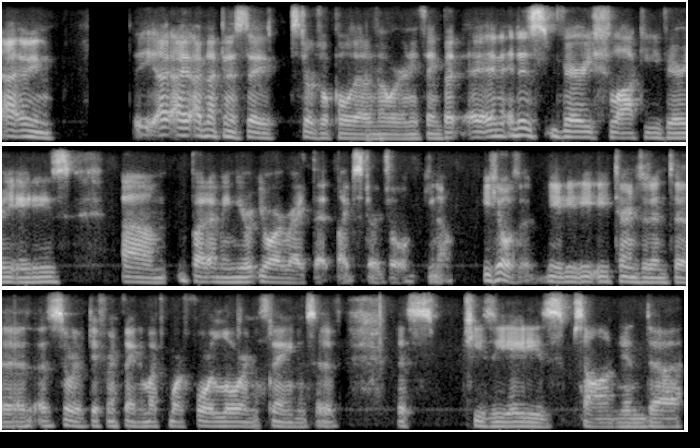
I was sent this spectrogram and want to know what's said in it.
I mean, I, I'm not going to say Sturgill pulled out of nowhere or anything, but and it is very schlocky, very 80s. Um, but I mean, you're you are right that like Sturgill, you know, he shows it. He, he, he turns it into a, a, sort of different thing, a much more forlorn thing instead of this cheesy 80s song. And uh,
